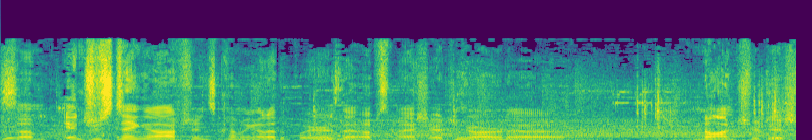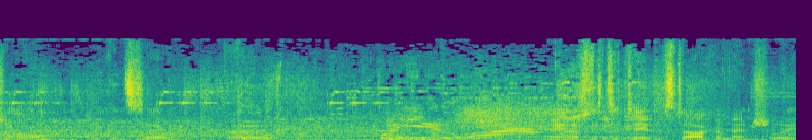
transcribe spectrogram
some interesting options coming out of the players. That up smash edge guard, uh, non-traditional, you can say, but manages to take the stock eventually.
